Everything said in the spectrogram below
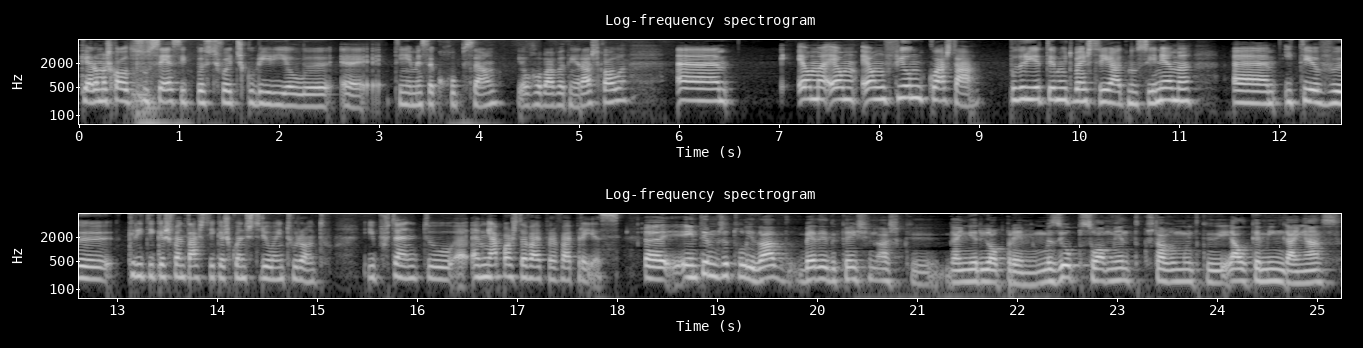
que era uma escola de sucesso e depois se foi descobrir e ele uh, tinha imensa corrupção, ele roubava dinheiro à escola. Uh, é, uma, é, um, é um filme que lá está, poderia ter muito bem estreado no cinema uh, e teve críticas fantásticas quando estreou em Toronto. E portanto, a, minha aposta vai para, vai para esse. em termos de atualidade, Bad Education acho que ganharia o prémio, mas eu pessoalmente gostava muito que El Caminho ganhasse,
